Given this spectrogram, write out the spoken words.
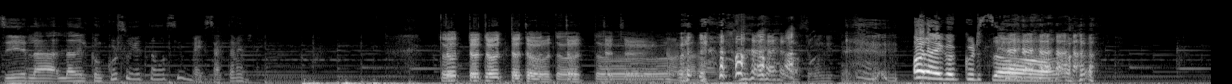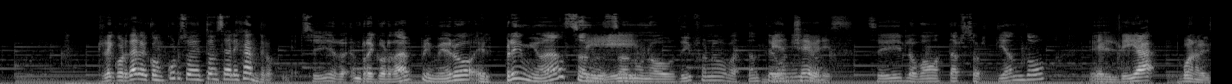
Sí, la, la del concurso que estamos haciendo. Exactamente. No, no, no. ¡Hola de concurso! Recordar el concurso entonces, Alejandro. sí, re- recordar primero el premio, ¿ah? Son, Sí. son unos audífonos bastante Bien bonitos. chéveres. Sí, los vamos a estar sorteando. eh, El día, bueno, el,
